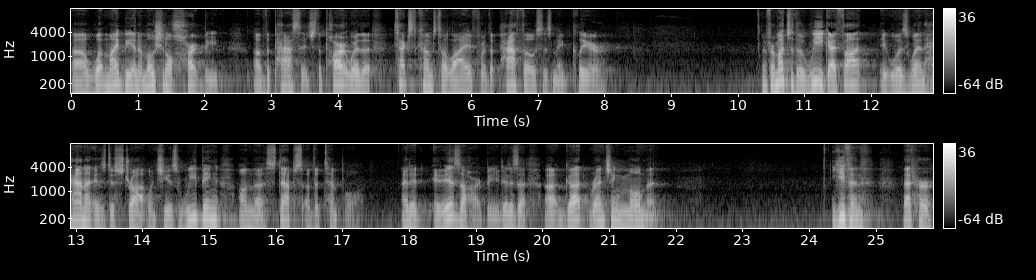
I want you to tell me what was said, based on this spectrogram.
uh, what might be an emotional heartbeat of the passage, the part where the text comes to life, where the pathos is made clear. And for much of the week, I thought it was when Hannah is distraught, when she is weeping on the steps of the temple. And it, it is a heartbeat, it is a, a gut wrenching moment. Even that her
